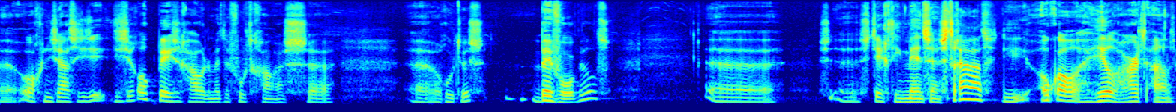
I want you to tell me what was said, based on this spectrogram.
uh, organisaties die, die, zich ook bezighouden met de voetgangersroutes. Bijvoorbeeld Stichting Mens en Straat, die ook al heel hard aan het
